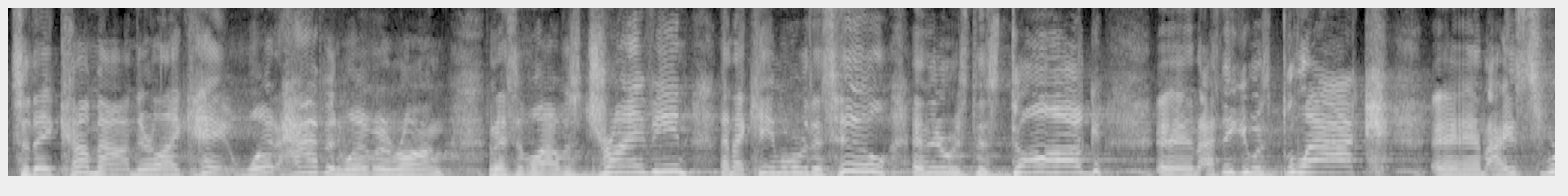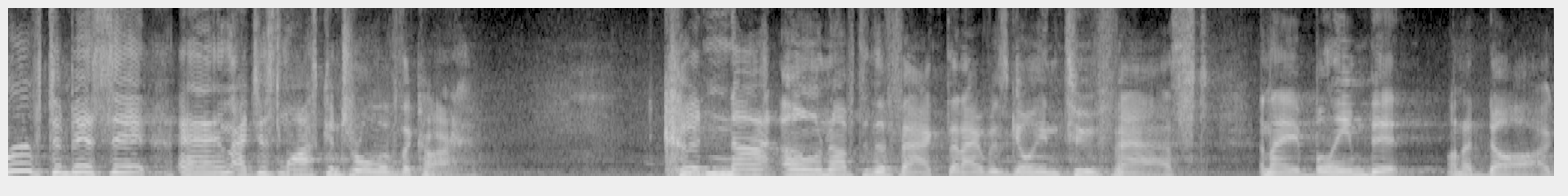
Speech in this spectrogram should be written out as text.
So they come out and they're like, hey, what happened? What went wrong? And I said, well, I was driving and I came over this hill and there was this dog and I think it was black and I swerved to miss it and I just lost control of the car could not own up to the fact that I was going too fast, and I blamed it on a dog.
